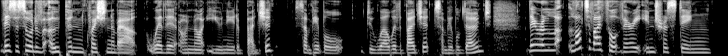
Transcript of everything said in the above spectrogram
there's a sort of open question about whether or not you need a budget. Some people do well with a budget, some people don't. There are lots of, I thought, very interesting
